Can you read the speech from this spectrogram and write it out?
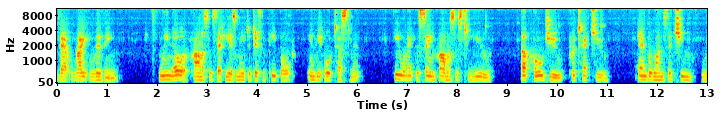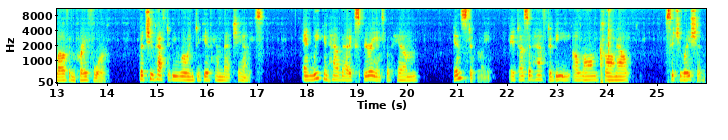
that right living. We know of promises that He has made to different people in the Old Testament. He will make the same promises to you, uphold you, protect you, and the ones that you love and pray for. But you have to be willing to give Him that chance. And we can have that experience with Him instantly. It doesn't have to be a long, drawn out situation.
